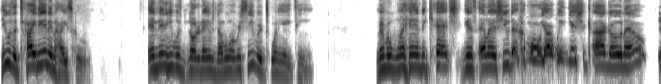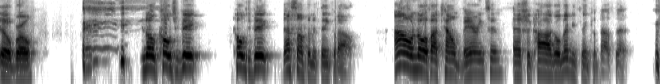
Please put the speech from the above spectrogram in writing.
He was a tight end in high school, and then he was Notre Dame's number one receiver in 2018. Remember one handed catch against LSU? That come on, y'all, we get Chicago now. Yo, bro. You know, Coach Vic, Coach Vic, that's something to think about. I don't know if I count Barrington as Chicago. Let me think about that.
